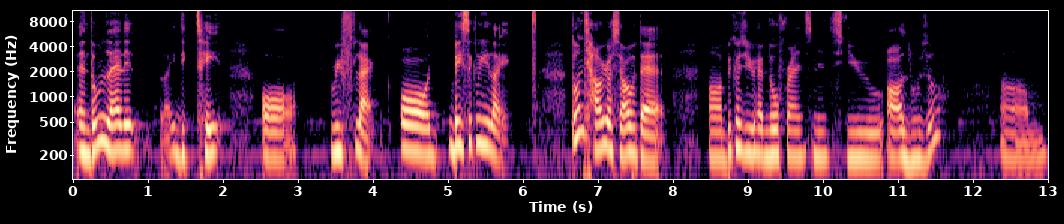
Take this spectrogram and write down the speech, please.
and don't let it like dictate or reflect or basically like don't tell yourself that uh, because you have no friends means you are a loser. Um,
